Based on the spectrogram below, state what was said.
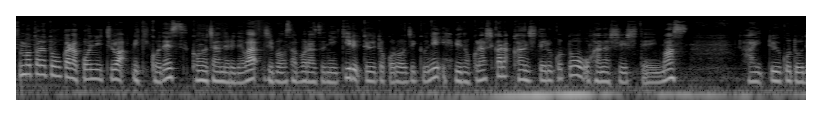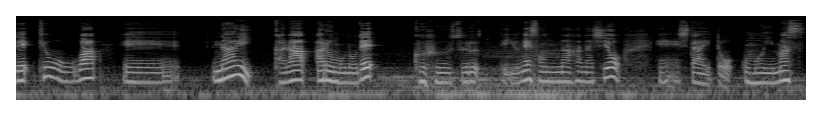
スマトラ島からこんにちは、みきこです。このチャンネルでは自分をサボらずに生きるというところを軸に日々の暮らしから感じていることをお話ししています。はい、ということで今日は、えー、ないからあるもので工夫するっていうね、そんな話を、えー、したいと思います。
